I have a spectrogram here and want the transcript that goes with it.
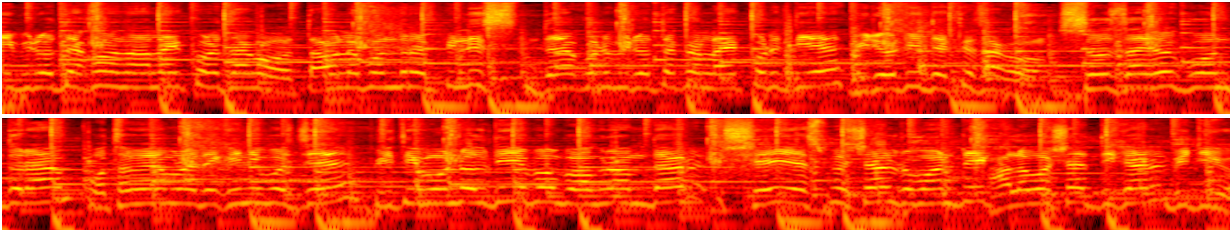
এই ভিডিওতে এখনও না লাইক করে থাকো তাহলে বন্ধুরা প্লিজ দয়া করে ভিডিওতে একটা লাইক করে দিয়ে ভিডিওটি দেখতে থাকো। সো যাই হোক বন্ধুরা, প্রথমে আমরা দেখে নিব যে প্রীতি মন্ডল দিয়ে এবং বংরামদার সেই স্পেশাল রোমান্টিক ভালোবাসার দীঘার ভিডিও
